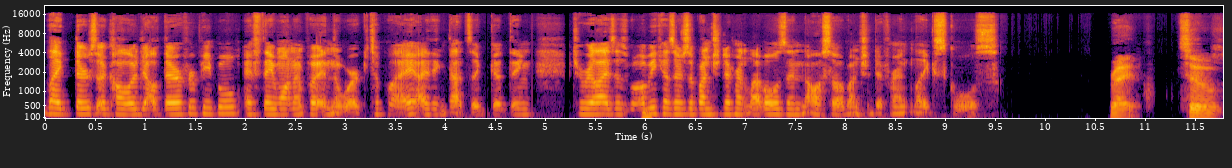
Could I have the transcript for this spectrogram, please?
like there's a college out there for people if they want to put in the work to play. I think that's a good thing to realize as well because there's a bunch of different levels and also a bunch of different like schools. Right. So,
